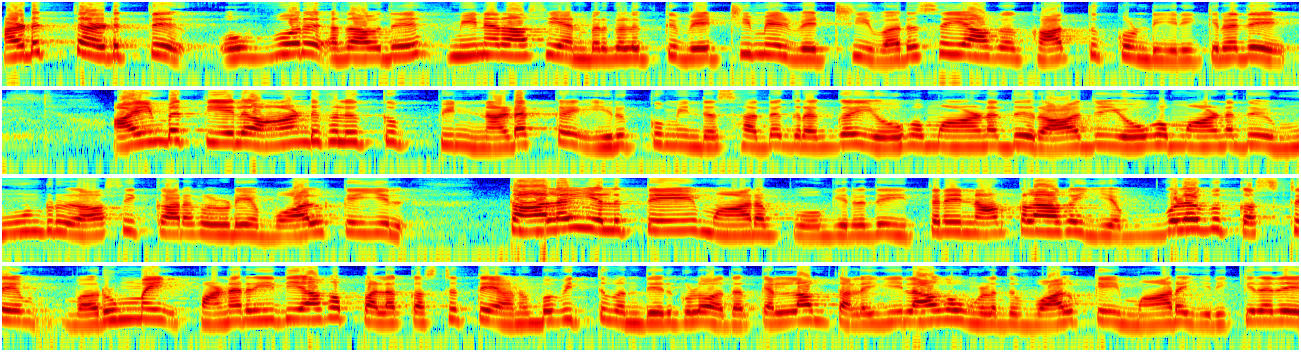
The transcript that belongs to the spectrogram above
அடுத்தடுத்து ஒவ்வொரு அதாவது மீனராசி அன்பர்களுக்கு வெற்றி மேல் வெற்றி வரிசையாக காத்து கொண்டு இருக்கிறது. ஐம்பத்தி ஏழு ஆண்டுகளுக்கு பின் நடக்க இருக்கும் இந்த சத கிரக யோகமானது ராஜ யோகமானது மூன்று ராசிக்காரர்களுடைய வாழ்க்கையில் தலையெழுத்தே மாறப்போகிறது இத்தனை நாட்களாக எவ்வளவு கஷ்டம் வறுமை பண ரீதியாக பல கஷ்டத்தை அனுபவித்து வந்தீர்களோ அதற்கெல்லாம் தலைகீழாக உங்களது வாழ்க்கை மாற இருக்கிறது.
